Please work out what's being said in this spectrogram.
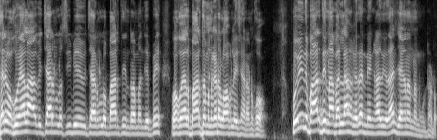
సరే ఒకవేళ ఆ విచారణలో సిబిఐ విచారణలో భారతీయని రమ్మని చెప్పి ఒకవేళ భారతమ్మని కూడా లోపలేసారు అనుకో పోయింది భారతి నా బల్లామే కదా నేను కాదు కదా అని జగన్ అన్న అనుకుంటాడు.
